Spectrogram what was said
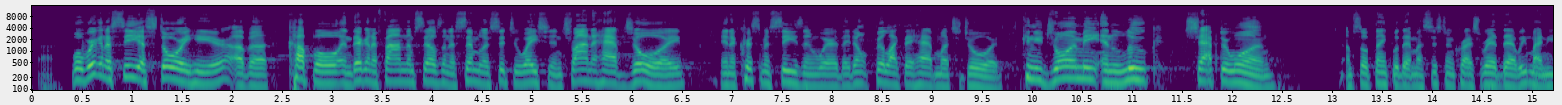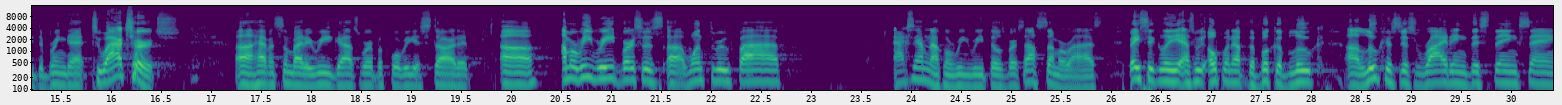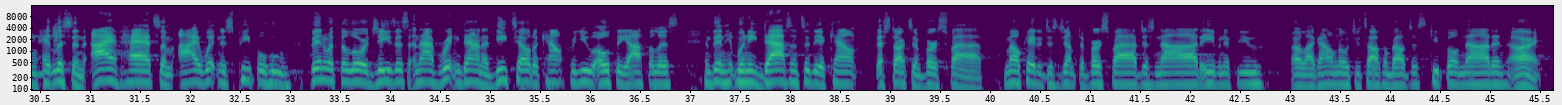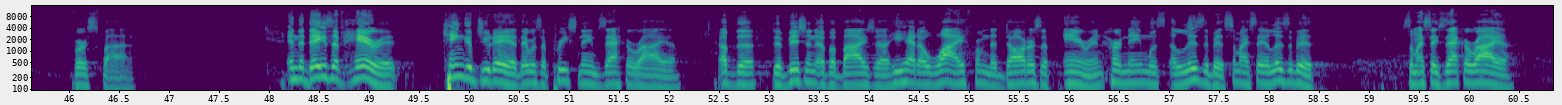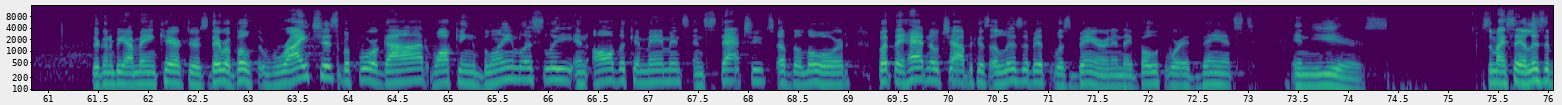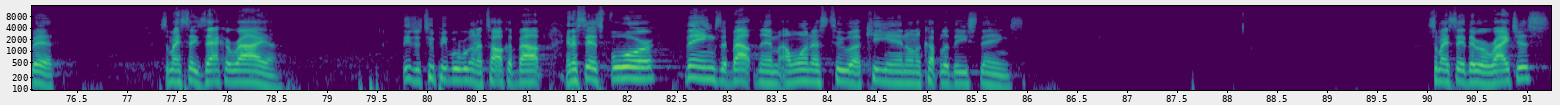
Uh, well, we're going to see a story here of a couple, and they're going to find themselves in a similar situation, trying to have joy in a Christmas season where they don't feel like they have much joy. Can you join me in Luke chapter 1? I'm so thankful that my sister in Christ read that. We might need to bring that to our church, uh, having somebody read God's word before we get started. Uh, I'm going to reread verses uh, 1 through 5. Actually, I'm not going to reread those verses. I'll summarize. Basically, as we open up the book of Luke, uh, Luke is just writing this thing saying, Hey, listen, I've had some eyewitness people who've been with the Lord Jesus, and I've written down a detailed account for you, O Theophilus. And then when he dives into the account, that starts in verse 5. Am I okay to just jump to verse 5? Just nod, even if you are like, I don't know what you're talking about. Just keep on nodding. All right, verse 5. In the days of Herod, king of Judea, there was a priest named Zechariah of the division of Abijah. He had a wife from the daughters of Aaron. Her name was Elizabeth. Somebody say Elizabeth. Somebody say Zechariah. They're going to be our main characters. They were both righteous before God, walking blamelessly in all the commandments and statutes of the Lord, but they had no child because Elizabeth was barren and they both were advanced in years. Somebody say Elizabeth. Somebody say Zechariah. These are two people we're going to talk about, and it says four things about them. I want us to uh, key in on a couple of these things. Somebody say they were righteous.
